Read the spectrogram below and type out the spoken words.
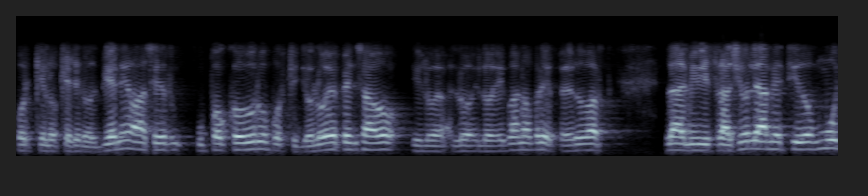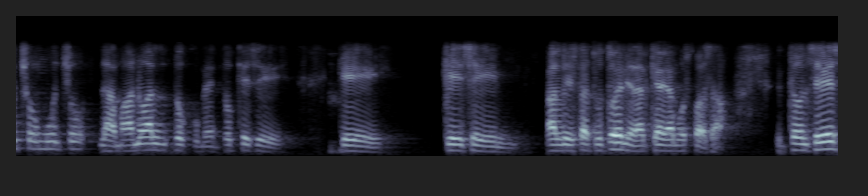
porque lo que se nos viene va a ser un poco duro, porque yo lo he pensado y lo, lo, digo a nombre de Pedro Duarte. La administración le ha metido mucho, mucho la mano al documento que se, que, que se, al estatuto general que habíamos pasado. Entonces,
